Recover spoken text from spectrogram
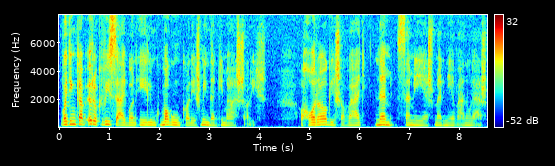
vagy inkább örök viszályban élünk magunkkal és mindenki mással is. A harag és a vágy nem személyes megnyilvánulás,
